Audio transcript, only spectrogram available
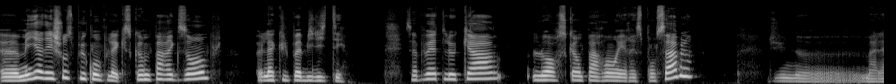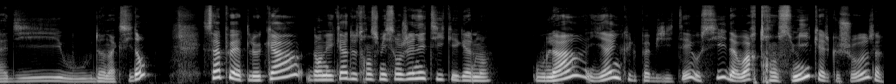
mais il y a des choses plus complexes, comme par exemple la culpabilité. Ça peut être le cas lorsqu'un parent est responsable, d'une euh, maladie ou d'un accident. Ça peut être le cas dans les cas de transmission génétique également, où là, il y a une culpabilité aussi d'avoir transmis quelque chose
